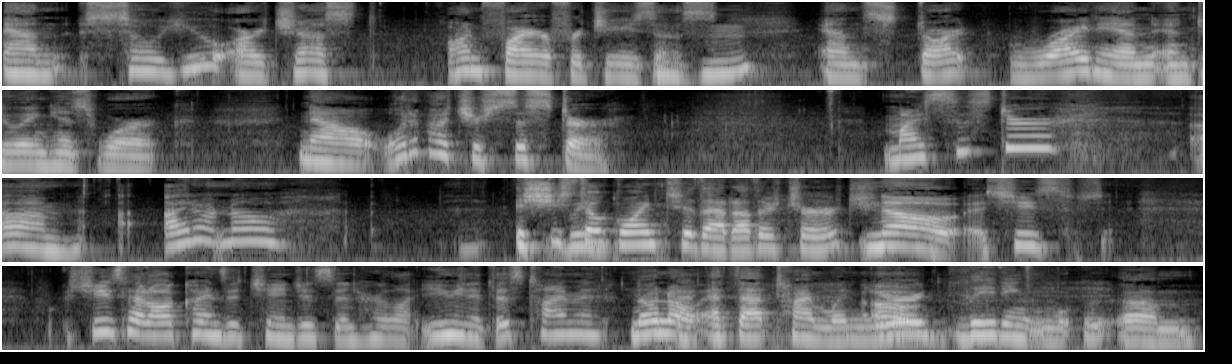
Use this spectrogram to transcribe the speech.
And so you are just on fire for Jesus, and start right in and doing His work. Now, what about your sister? My sister, um, I don't know. Is she We- still going to that other church? No, she's she's had all kinds of changes in her life. You mean at this time? No, no. At that time, when Oh. you're leading, um,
